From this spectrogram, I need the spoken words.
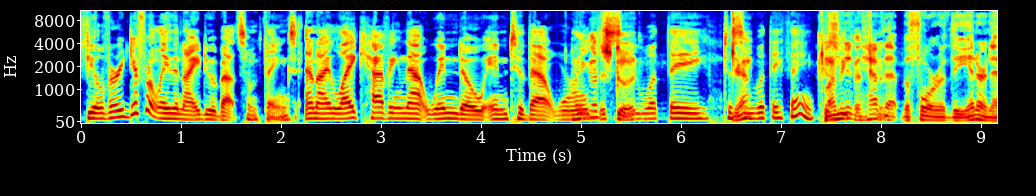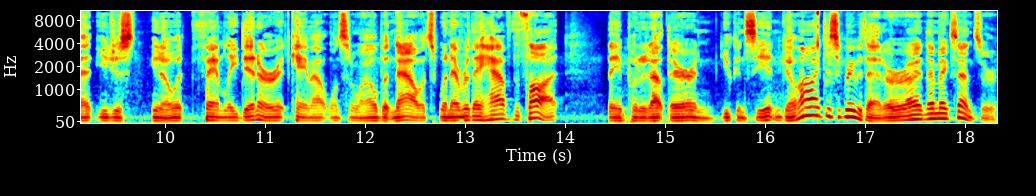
feel very differently than I do about some things, and I like having that window into that world to that's see good. what they to Yeah. see what they think. Because you didn't have that before the internet. You just, you know, at family dinner, it came out once in a while. But now it's whenever they have the thought, they put it out there and you can see it and go, oh, I disagree with that, or I, that makes sense, or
